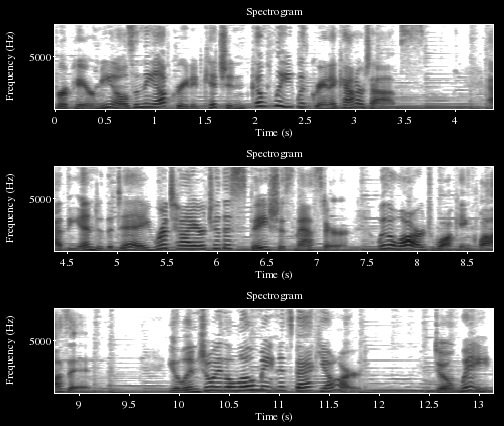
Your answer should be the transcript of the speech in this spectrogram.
Prepare meals in the upgraded kitchen complete with granite countertops. At the end of the day, retire to the spacious master with a large walk-in closet. You'll enjoy the low-maintenance backyard. Don't wait,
